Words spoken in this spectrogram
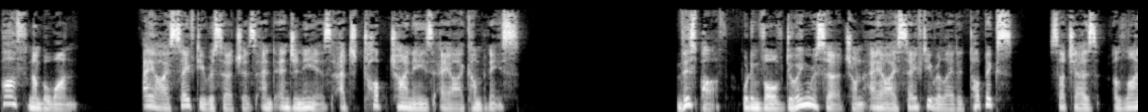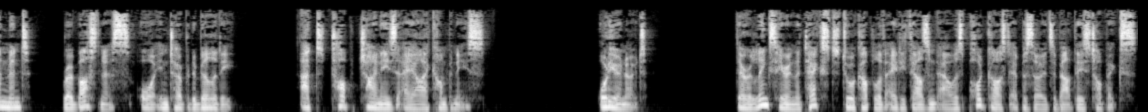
Path number one AI safety researchers and engineers at top Chinese AI companies. This path would involve doing research on AI safety related topics such as alignment, robustness, or interpretability at top Chinese AI companies. Audio note. There are links here in the text to a couple of 80,000 hours podcast episodes about these topics.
